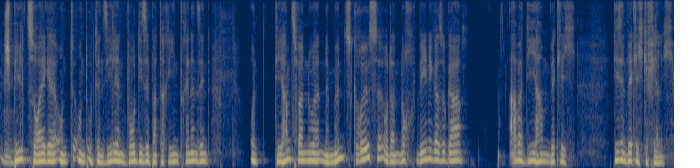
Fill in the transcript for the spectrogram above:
mhm. Spielzeuge und, und Utensilien, wo diese Batterien drinnen sind. Und die haben zwar nur eine Münzgröße oder noch weniger sogar, aber die haben wirklich die sind wirklich gefährlich.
